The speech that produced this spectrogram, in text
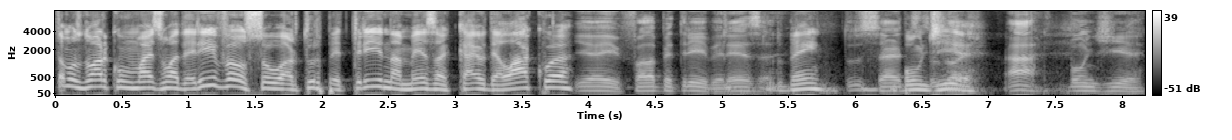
Estamos no ar com mais uma deriva. Eu sou o Arthur Petri, na mesa Caio Delacqua. E aí, fala Petri, beleza? Tudo bem? Tudo certo. Bom tudo dia. ótimo. Ah, bom dia.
